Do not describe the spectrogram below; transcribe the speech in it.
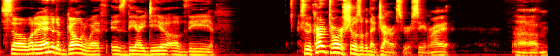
So what I ended up going with is the idea of the. See, the Carnotaurus shows up in that gyrosphere scene, right? Um,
